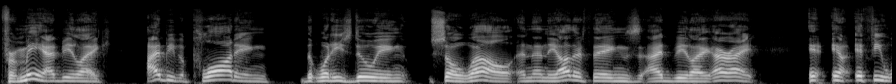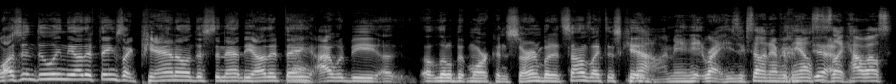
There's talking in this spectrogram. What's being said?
For me, I'd be like, I'd be applauding the, what he's doing so well, and then the other things, I'd be like, all right. i- you know, if he wasn't doing the other things like piano and this and that and the other thing, I would be a, a little bit more concerned. But it sounds like this kid, No, I mean, it- right. He's excelling everything else. Yeah. It's like, how else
